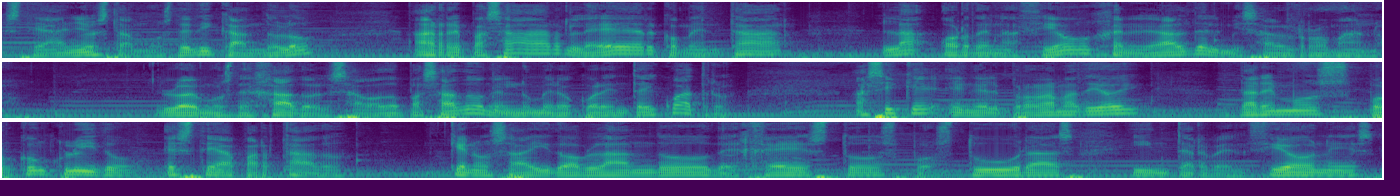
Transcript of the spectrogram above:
Este año estamos dedicándolo a repasar, leer, comentar la ordenación general del misal romano. Lo hemos dejado el sábado pasado en el número 44 Así que en el programa de hoy daremos por concluido este apartado que nos ha ido hablando de gestos, posturas, intervenciones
